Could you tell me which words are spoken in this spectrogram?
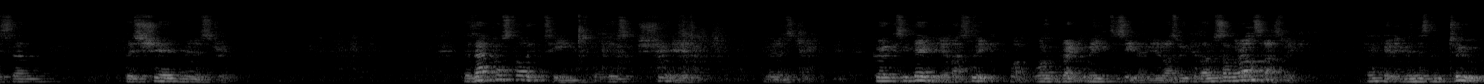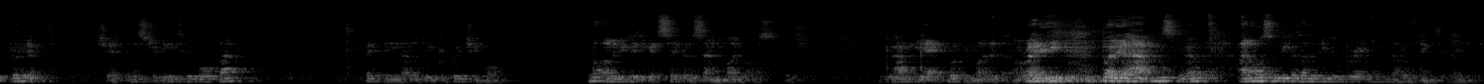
there's, um, shared ministry. There's apostolic teams, but there's shared ministry. Great to see David here last week. Well, it wasn't great for me to see David here last week because I was somewhere else last week. Okay, getting ministered to. Brilliant. Shared ministry. We need to do more of that. I think we need other people preaching more. Not only because you get sick of the sound of my voice, which you haven't yet, well, you might have done already, but it happens, you know, and also because other people bring other things that they need.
